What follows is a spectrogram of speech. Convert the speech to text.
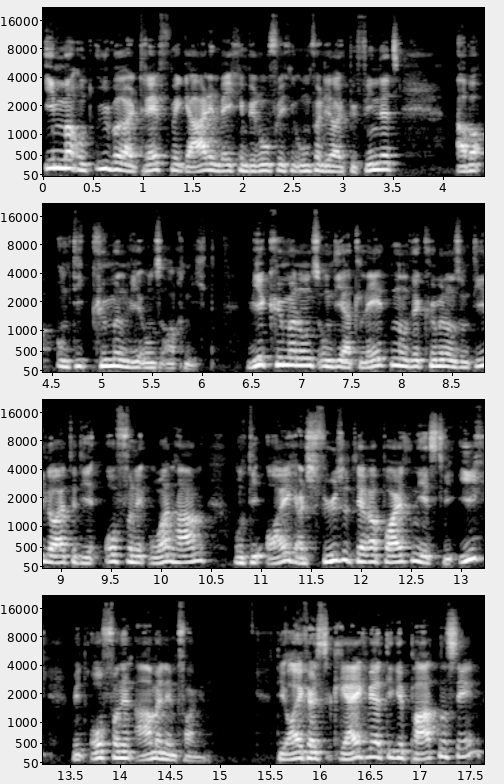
immer und überall treffen, egal in welchem beruflichen Umfeld ihr euch befindet. Aber um die kümmern wir uns auch nicht. Wir kümmern uns um die Athleten und wir kümmern uns um die Leute, die offene Ohren haben und die euch als Physiotherapeuten, jetzt wie ich, mit offenen Armen empfangen. Die euch als gleichwertige Partner sehen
